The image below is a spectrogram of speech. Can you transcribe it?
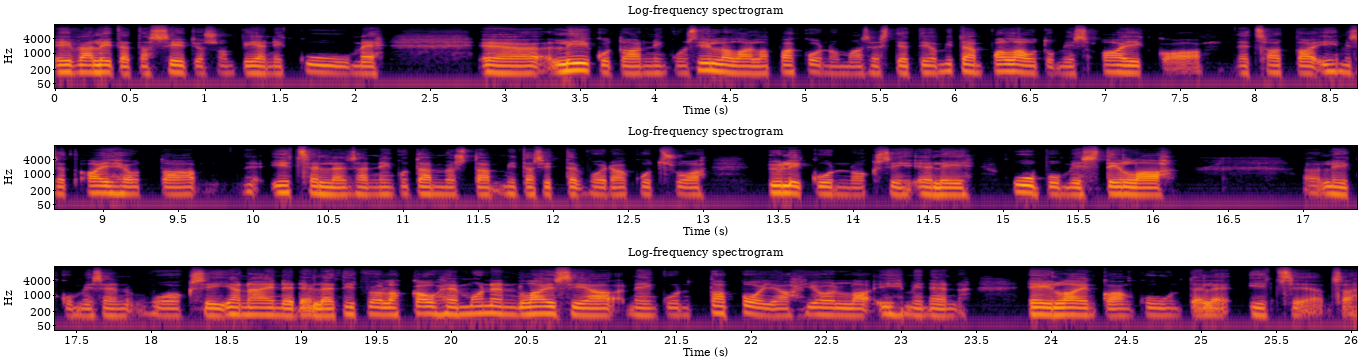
ei välitetä siitä, jos on pieni kuume. Liikutaan niin kuin sillä lailla pakonomaisesti, että ei ole mitään palautumisaikaa. Että saattaa ihmiset aiheuttaa itsellensä niin kuin tämmöistä, mitä sitten voidaan kutsua ylikunnoksi, eli uupumistilaa liikkumisen vuoksi ja näin edelleen. Niitä voi olla kauhean monenlaisia niin kuin, tapoja, joilla ihminen ei lainkaan kuuntele itseänsä.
